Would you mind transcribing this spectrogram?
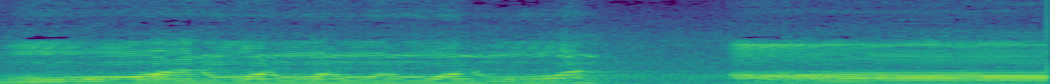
One, one, one, one, one, one. Audio.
